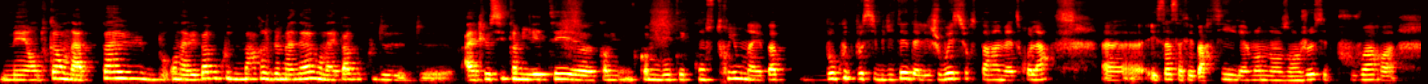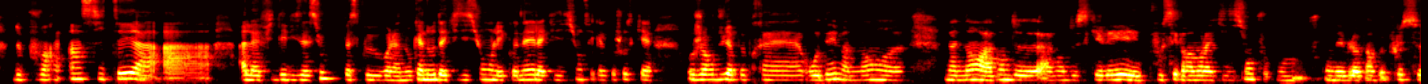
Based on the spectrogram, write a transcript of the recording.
mais en tout cas, on n'a pas eu, on n'avait pas beaucoup de marge de manœuvre, on n'avait pas beaucoup de, avec le site il était, euh, comme il était construit, on n'avait pas beaucoup de possibilités d'aller jouer sur ce paramètre-là. Euh, et ça, ça fait partie également de nos enjeux, c'est de pouvoir, euh, de pouvoir inciter à, la fidélisation, parce que voilà, nos canaux d'acquisition, on les connaît. L'acquisition, c'est quelque chose qui est aujourd'hui à peu près rodé. Maintenant, euh, maintenant, avant de, avant de scaler et de pousser vraiment l'acquisition, il faut qu'on développe un peu plus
